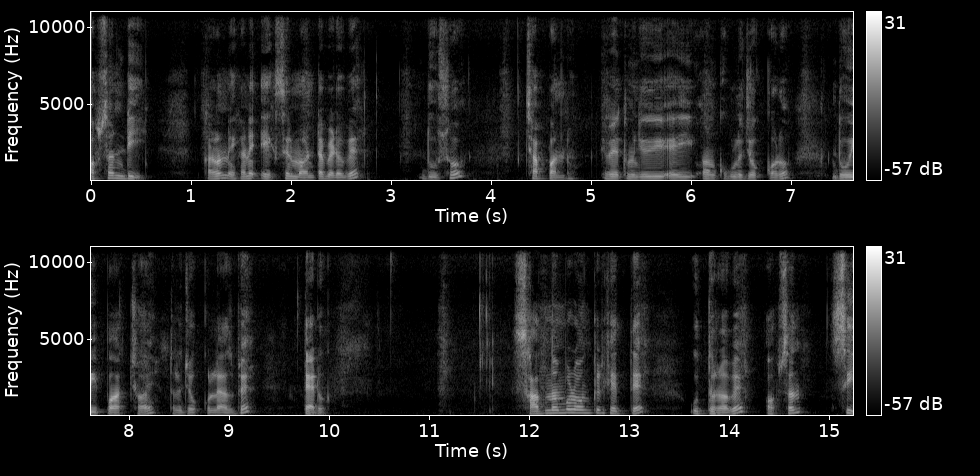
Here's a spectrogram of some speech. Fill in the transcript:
অপশান ডি। কারণ এখানে এক্সের মানটা বেরোবে দুশো ছাপ্পান্ন। এবারে তুমি যদি এই অঙ্কগুলো যোগ করো, দুই, পাঁচ, ছয়, তাহলে যোগ করলে আসবে তেরো। সাত নম্বর অঙ্কের ক্ষেত্রে উত্তর হবে অপশান সি।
